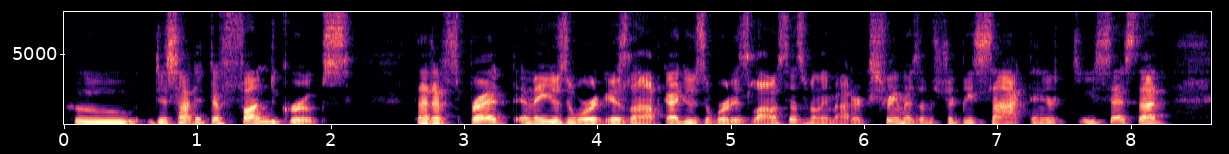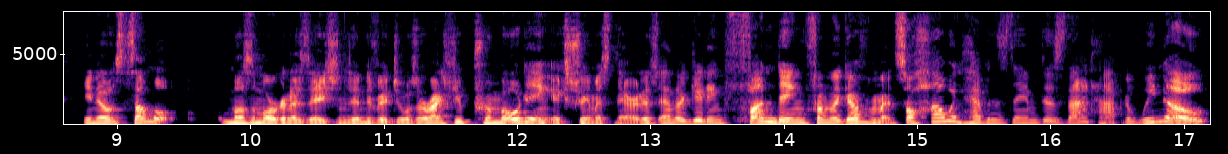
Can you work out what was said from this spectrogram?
who decided to fund groups that have spread, and they use the word Islam. I use the word Islam. It doesn't really matter. Extremism should be sacked. And he says that, you know, some Muslim organizations, individuals are actually promoting extremist narratives and they're getting funding from the government. So, how in heaven's name does that happen? We know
